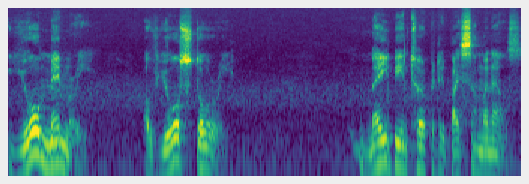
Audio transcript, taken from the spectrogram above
your memory of your story may be interpreted by someone else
